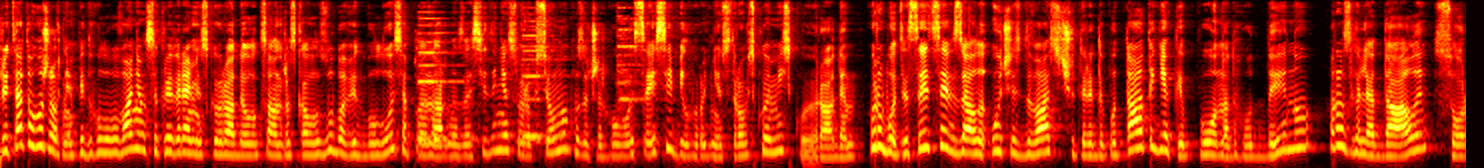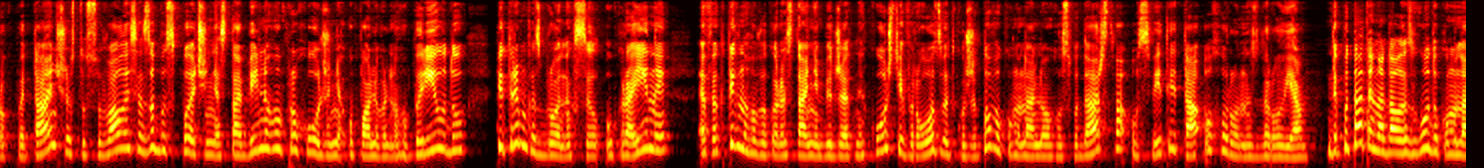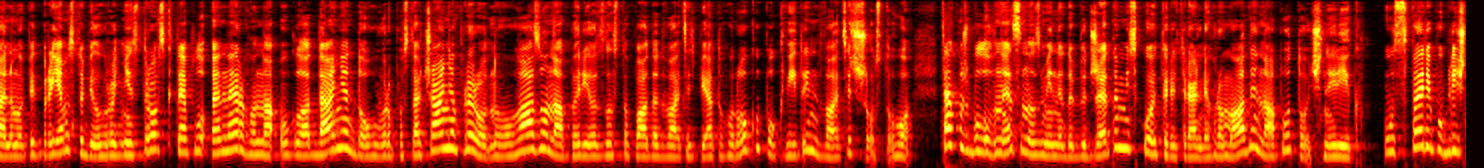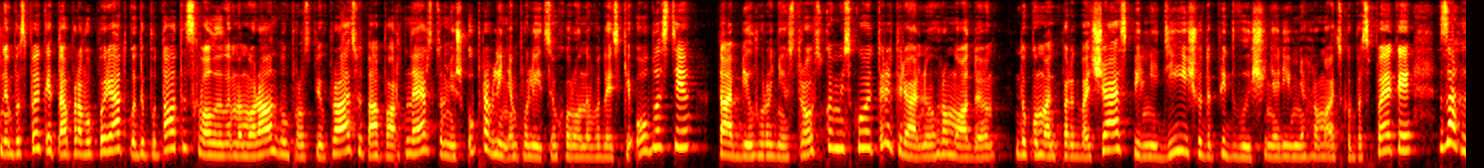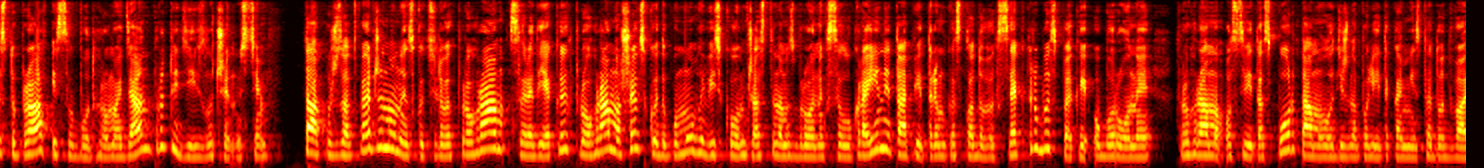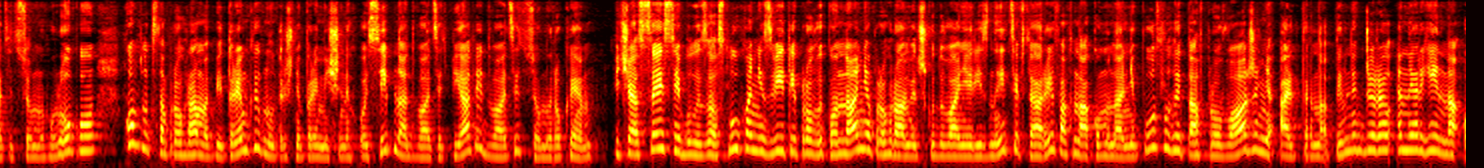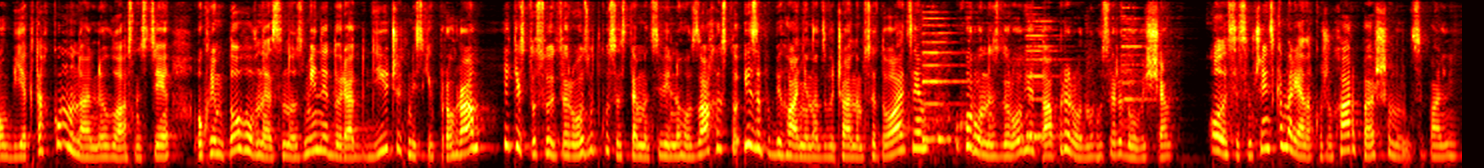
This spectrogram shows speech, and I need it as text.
30 жовтня під головуванням секретаря міської ради Олександра Скалозуба відбулося пленарне засідання 47-ї позачергової сесії Білгородністровської міської ради. У роботі сесії взяли участь 24 депутати, які понад годину розглядали 40 питань, що стосувалися забезпечення стабільного проходження опалювального періоду, підтримки збройних сил України. Ефективного використання бюджетних коштів, розвитку житлово-комунального господарства, освіти та охорони здоров'я. Депутати надали згоду комунальному підприємству Білгородністровськ теплоенерго на укладання договору постачання природного газу на період з листопада 25-го року по квітень 26-го. Також було внесено зміни до бюджету міської територіальної громади на поточний рік. У сфері публічної безпеки та правопорядку депутати схвалили меморандум про співпрацю та партнерство між управлінням поліції охорони в Одеській області та Білгородністровською міською територіальною громадою. Документ передбачає спільні дії щодо підвищення рівня громадської безпеки, захисту прав і свобод громадян протидії злочинності. Також затверджено низку цільових програм, серед яких програма шефської допомоги військовим частинам збройних сил України та підтримка складових сектору безпеки й оборони, програма освіта, спорт та молодіжна політика міста до 27-го року, комплексна програма підтримки внутрішньопереміщених осіб на 25-27 роки. Під час сесії були заслухані звіти про виконання програм відшкодування різниці в тарифах на комунальні послуги та впровадження альтернативних джерел енергії на об'єктах комунальної власності. Окрім того, внесено зміни до ряду діючих міських програм, які стосуються розвитку системи цивільного захисту і запобігання надзвичайним ситуаціям, охорони здоров'я та природного середовища. Олеся Семчинська, Мар'яна Кожухар, перший муніципальний.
